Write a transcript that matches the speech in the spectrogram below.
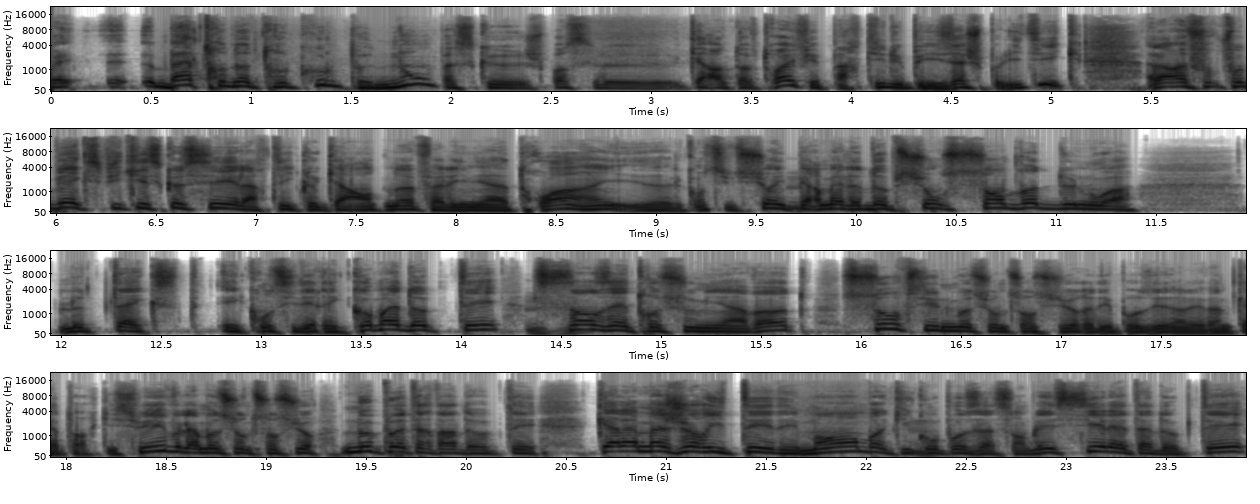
Oui, euh, battre notre coulpe, non, parce que je pense que le 49.3, il fait partie du paysage politique. Alors, il faut, faut bien expliquer ce que c'est. L'article 49, alinéa 3, hein, la Constitution, il permet l'adoption sans vote d'une loi. Le texte est considéré comme adopté sans être soumis à un vote, sauf si une motion de censure est déposée dans les 24 heures qui suivent. La motion de censure ne peut être adoptée qu'à la majorité des membres qui composent l'Assemblée. Si elle est adoptée,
